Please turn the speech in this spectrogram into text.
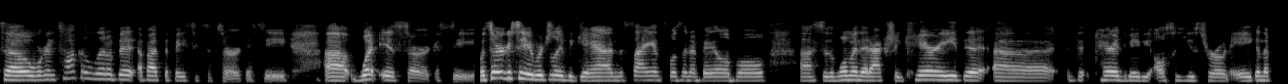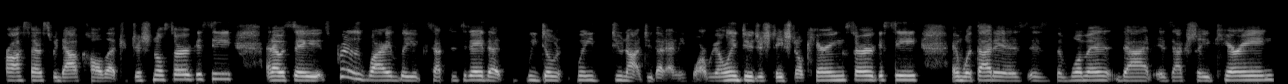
So, we're going to talk a little bit about the basics of surrogacy. Uh, what is surrogacy? When surrogacy originally began, the science wasn't available. Uh, so, the woman that actually carried the, uh, carried the baby also used her own egg in the process. We now call that traditional surrogacy. And I would say it's pretty widely accepted today that we don't don't we do not do that anymore. We only do gestational carrying surrogacy, and what that is is the woman that is actually carrying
